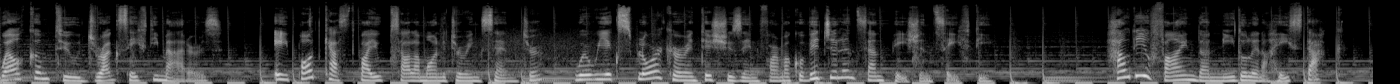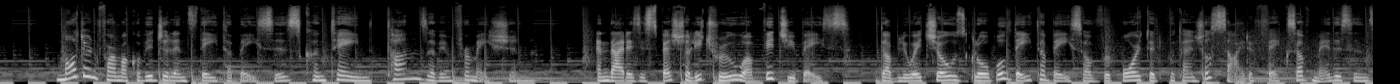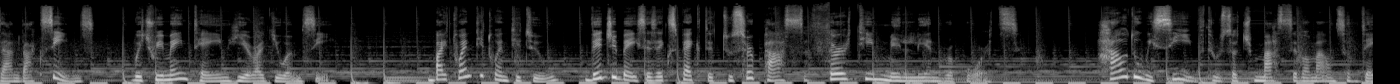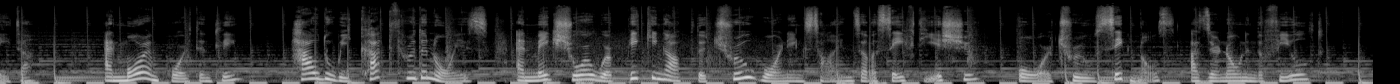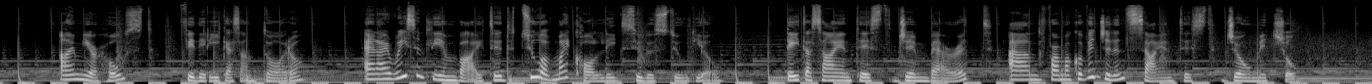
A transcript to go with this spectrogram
Welcome to Drug Safety Matters, a podcast by Uppsala Monitoring Center where we explore current issues in pharmacovigilance and patient safety. How do you find a needle in a haystack? Modern pharmacovigilance databases contain tons of information, and that is especially true of Vigibase, WHO's global database of reported potential side effects of medicines and vaccines which we maintain here at UMC. By 2022, Vigibase is expected to surpass 30 million reports. How do we sieve through such massive amounts of data? And more importantly, how do we cut through the noise and make sure we're picking up the true warning signs of a safety issue, or true signals as they're known in the field? I'm your host, Federica Santoro, and I recently invited two of my colleagues to the studio data scientist Jim Barrett and pharmacovigilance scientist Joe Mitchell.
